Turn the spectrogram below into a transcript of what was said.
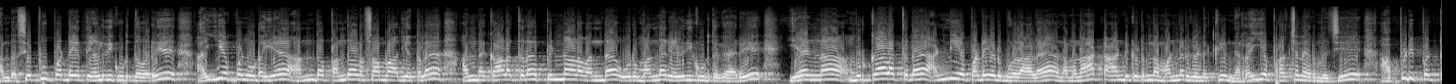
அந்த செப்பு பட்டயத்தை எழுதி கொடுத்தவர் ஐயப்பனுடைய அந்த பந்தாள சாம்ராஜ்யத்துல அந்த காலத்துல பின்னால வந்த ஒரு மன்னர் எழுதி கொடுத்துருக்காரு. ஏன்னா முற்காலத்துல அந்நிய படையெடுப்புகளால நம்ம நாட்டை ஆண்டுகிட்டு இருந்த மன்னர்களுக்கு நிறைய பிரச்சனை பிரச்சனை இருந்துச்சு. அப்படிப்பட்ட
